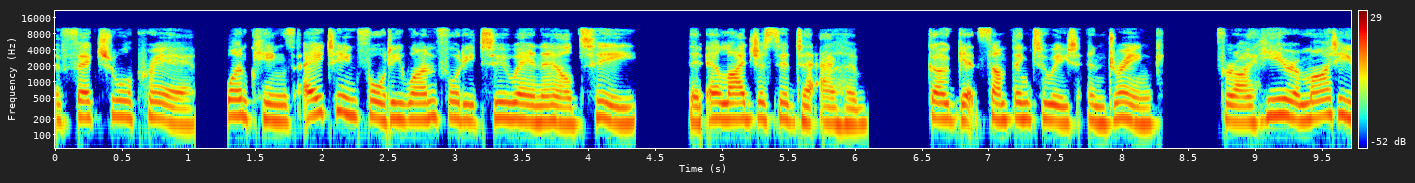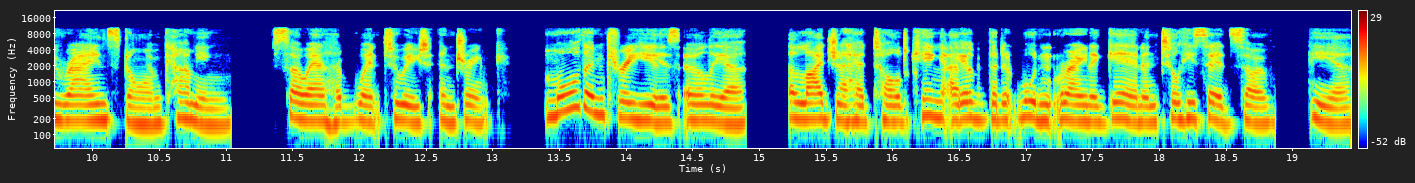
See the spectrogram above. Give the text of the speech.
effectual prayer. 1 Kings 18:41-42 NLT. Then Elijah said to Ahab, Go get something to eat and drink, for I hear a mighty rainstorm coming. So Ahab went to eat and drink. More than three years earlier, Elijah had told King Ahab that it wouldn't rain again until he said so. Here,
